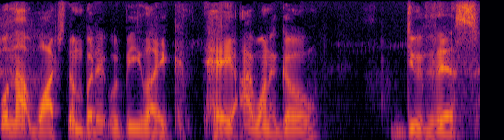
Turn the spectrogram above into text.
well, not watch them, but it would be like, hey, I want to go do this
